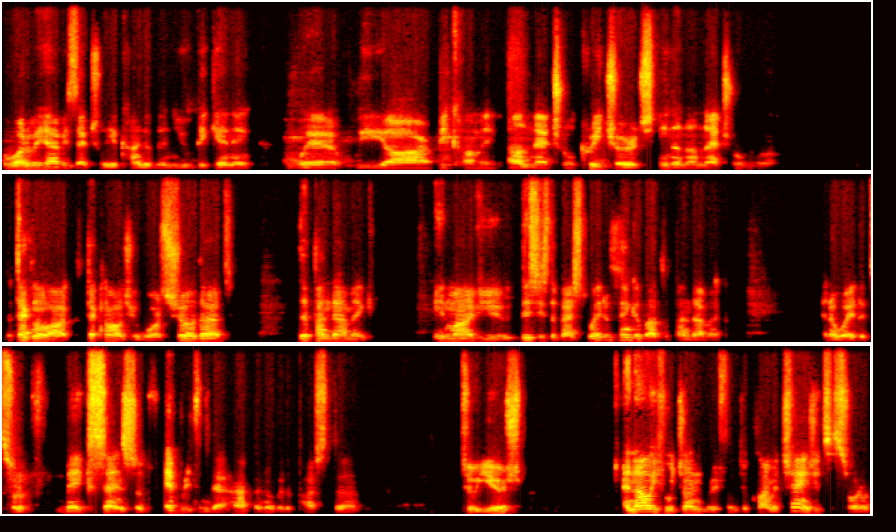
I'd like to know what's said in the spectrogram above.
What we have is actually a kind of a new beginning where we are becoming unnatural creatures in an unnatural world. The technolo- technology wars show that. The pandemic, in my view, this is the best way to think about the pandemic in a way that sort of makes sense of everything that happened over the past uh, two years. And now, if we turn briefly to climate change, it's a sort of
